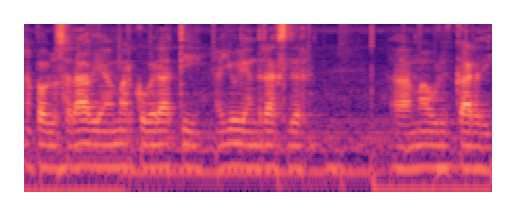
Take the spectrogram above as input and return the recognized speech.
a Pablo Sarabia, a Marco Veratti, a Julian Draxler, a Mauri Cardi.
